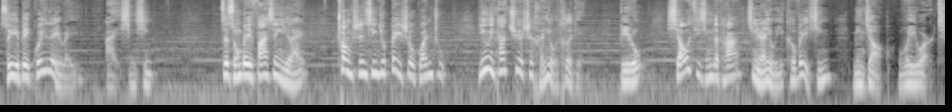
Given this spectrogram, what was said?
所以被归类为矮行星。自从被发现以来，创神星就备受关注，因为它确实很有特点。比如，小体型的它竟然有一颗卫星，名叫 Vivert，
